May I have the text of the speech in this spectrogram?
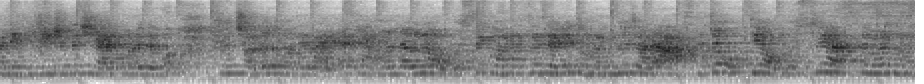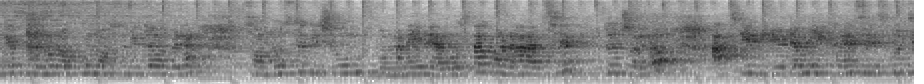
মানে ভিডিওর সাথে শেয়ার করে দেবো। তো চলো তোমাদের বাড়িটা কেমন লাগল, অবশ্যই কমেন্টে জানিয়ে তোমরা কিন্তু যারা আসতে চাও, অতি অবশ্যই আসতে পারো। তোমাদের কোনো রকম অসুবিধা হবে না। সমস্ত কিছু মানে ব্যবস্থা করা আছে। তো চলো, আজকের ভিডিওটা আমি এখানে শেষ করছি।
